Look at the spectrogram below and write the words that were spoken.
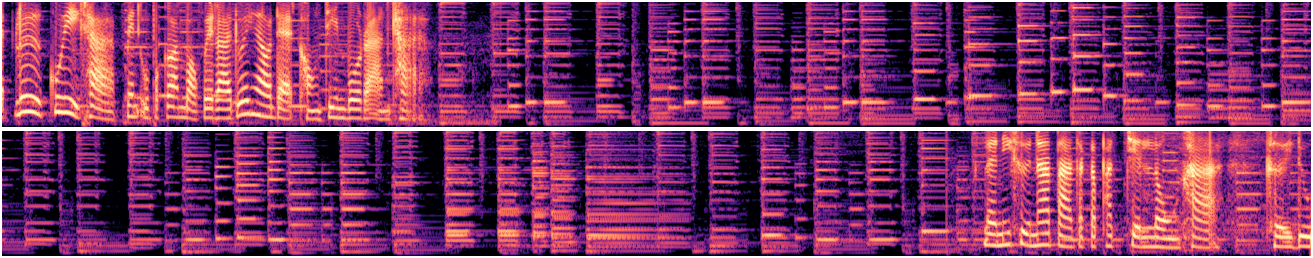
ดลื้อกุ้ยค่ะ เป็นอุปกรณ์บอกเวลาด้วยเงาแดดของจีนโบราณค่ะ และนี่คือหน้าตาจักรพรรดิเจนลงค่ะ เคยดู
